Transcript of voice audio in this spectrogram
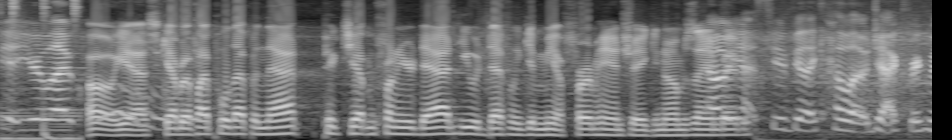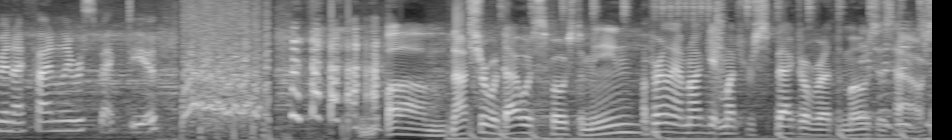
Yeah, you're like. Oh, yes, "Ooh." Gabriel, if I pulled up in that, picked you up in front of your dad, he would definitely give me a firm handshake, you know what I'm saying, Oh baby? yes, he would be like, "Hello, Jack Brinkman. I finally respect you." Um, not sure what that was supposed to mean. Apparently, I'm not getting much respect over at the Moses house.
